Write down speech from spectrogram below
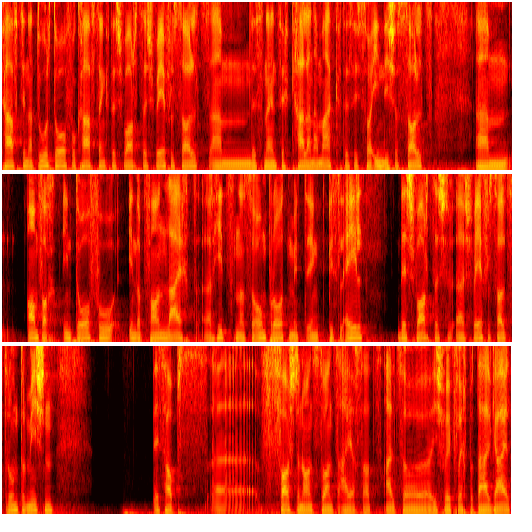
Kauft sie Naturtofu, kauft sie das schwarze Schwefelsalz, ähm, das nennt sich Kalanamak, das ist so ein indisches Salz. Ähm, einfach in Tofu in der Pfanne leicht erhitzen, also umbraten mit ein bisschen Ale, das schwarze äh, Schwefelsalz drunter mischen. Das hat äh, fast ein 1 zu 1 Eiersatz. Also ist wirklich total geil.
